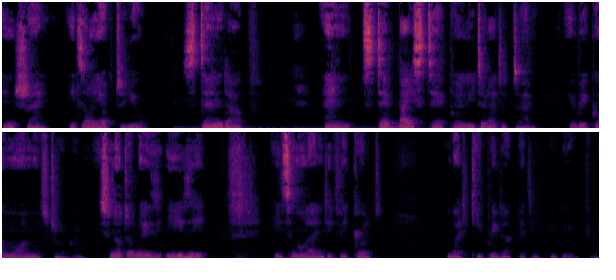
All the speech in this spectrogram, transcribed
and shine It's only up to you. Stand up and step by step, a little at a time, you become more and more stronger. It's not always easy. It's more than difficult, but keep it up and it will be okay.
